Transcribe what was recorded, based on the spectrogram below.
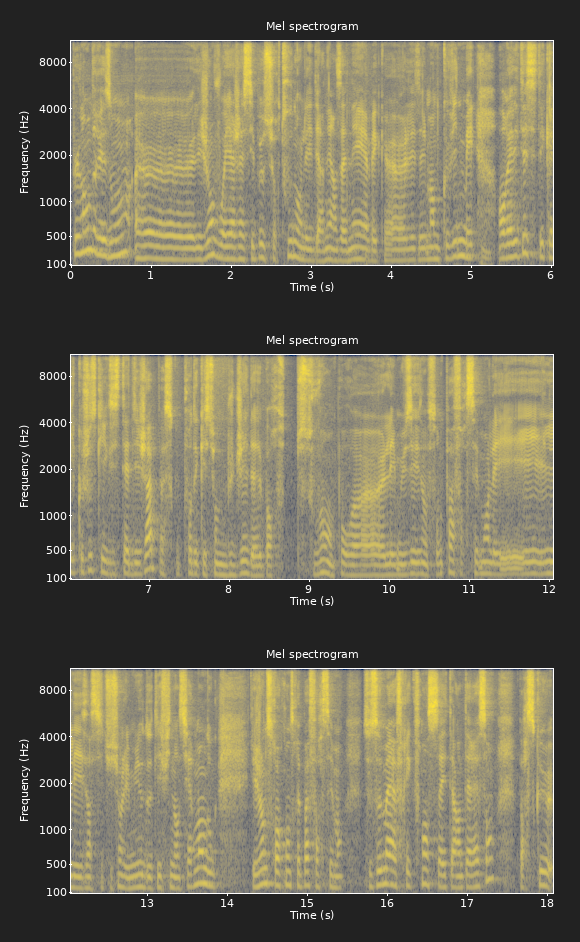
plein de raisons, euh, les gens voyagent assez peu, surtout dans les dernières années avec les éléments de Covid, mais en réalité, c'était quelque chose qui existait déjà, parce que pour des questions de budget, d'abord, souvent, pour les musées, ne sont pas forcément les, les, institutions les mieux dotées financièrement, donc les gens ne se rencontraient pas forcément. Ce sommet Afrique-France, ça a été intéressant, parce que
